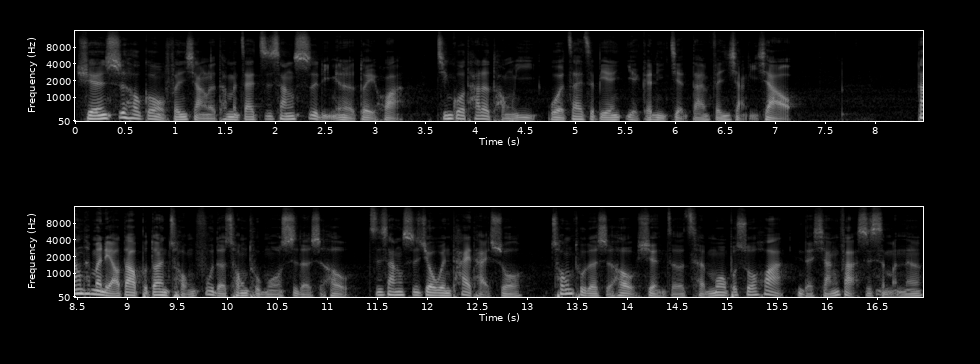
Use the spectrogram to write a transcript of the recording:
学员事后跟我分享了他们在咨商室里面的对话，经过他的同意，我在这边也跟你简单分享一下哦。当他们聊到不断重复的冲突模式的时候，咨商师就问太太说：“冲突的时候选择沉默不说话，你的想法是什么呢？”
